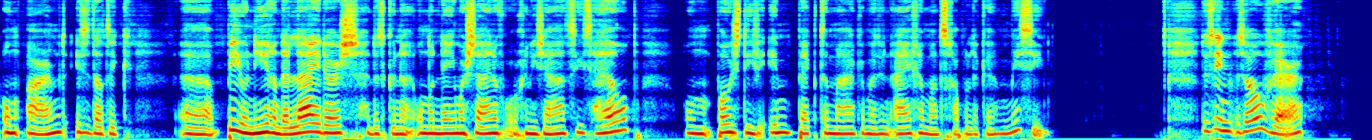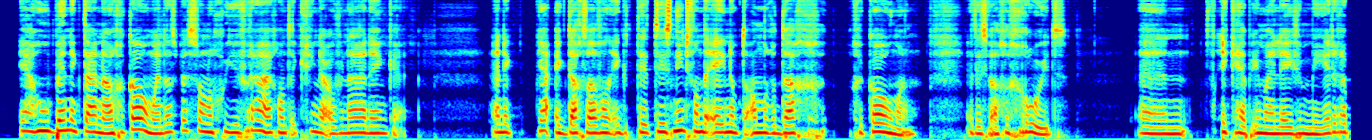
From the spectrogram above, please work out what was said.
omarmd, is dat ik uh, pionierende leiders, dat kunnen ondernemers zijn of organisaties, help om positieve impact te maken met hun eigen maatschappelijke missie. Dus in zover, ja, hoe ben ik daar nou gekomen? Dat is best wel een goede vraag, want ik ging daarover nadenken. En ik, ja, ik dacht wel van, ik, dit is niet van de een op de andere dag gekomen. Het is wel gegroeid. En ik heb in mijn leven meerdere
